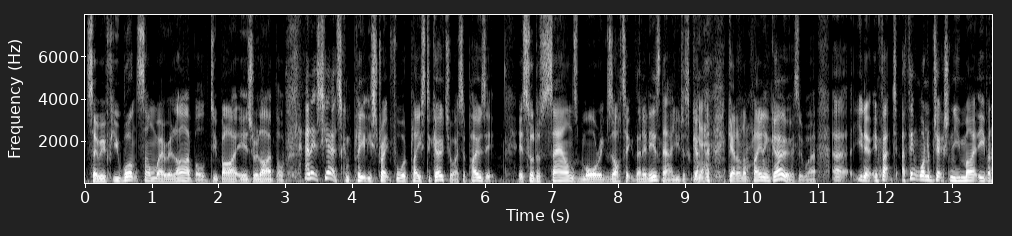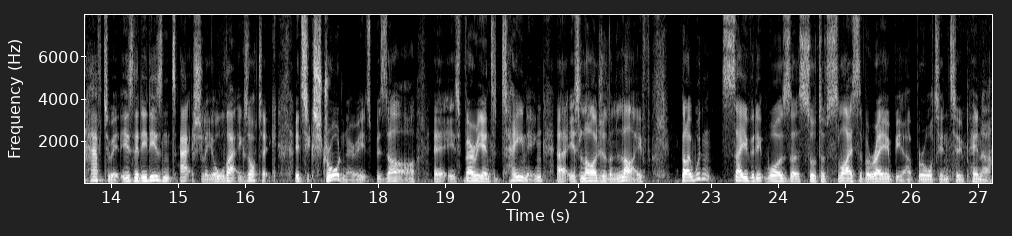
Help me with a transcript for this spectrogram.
So if you want somewhere reliable, Dubai is reliable, and it's yeah, it's a completely straightforward place to go to. I suppose it it sort of sounds more exotic than it is now. You just go yeah. get on a plane and go, as it were. Uh, you know, in fact, I think one objection you might even have to it is that it isn't actually all that exotic. It's extraordinary, it's bizarre, uh, it's very entertaining, uh, it's larger than life, but I wouldn't say that it was a sort of slice of Arabia brought into Pinner.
